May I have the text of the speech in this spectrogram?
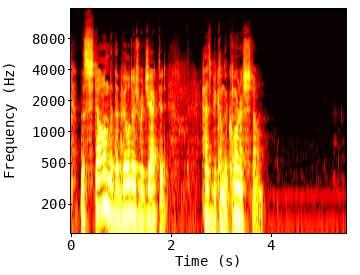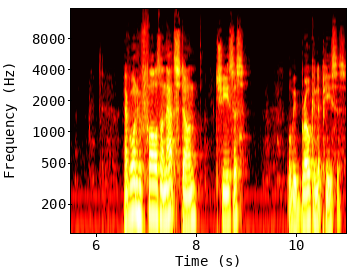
The stone that the builders rejected has become the cornerstone. Everyone who falls on that stone, Jesus, will be broken to pieces.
